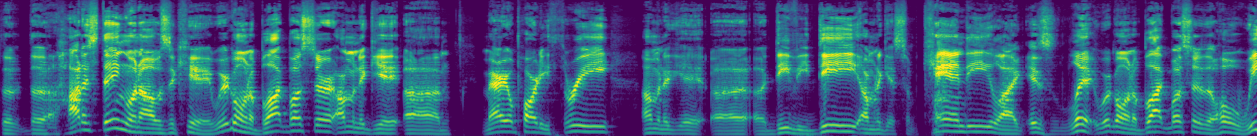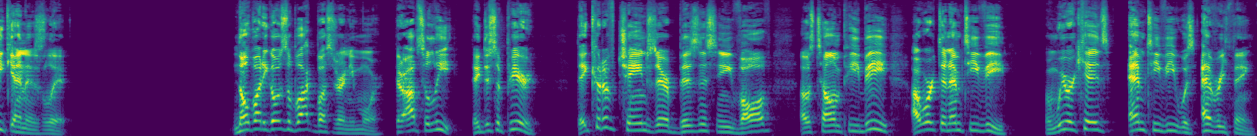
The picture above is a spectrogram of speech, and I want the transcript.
the, the hottest thing when I was a kid. We are going to Blockbuster. I'm to get um, Mario Party 3. I'm gonna get uh, a DVD. I'm gonna get some candy. Like it's lit. We're going to Blockbuster. The whole weekend is lit. Nobody goes to Blockbuster anymore. They're obsolete. They disappeared. They could have changed their business and evolved. I was telling PB, I worked at MTV. When we were kids, MTV was everything.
